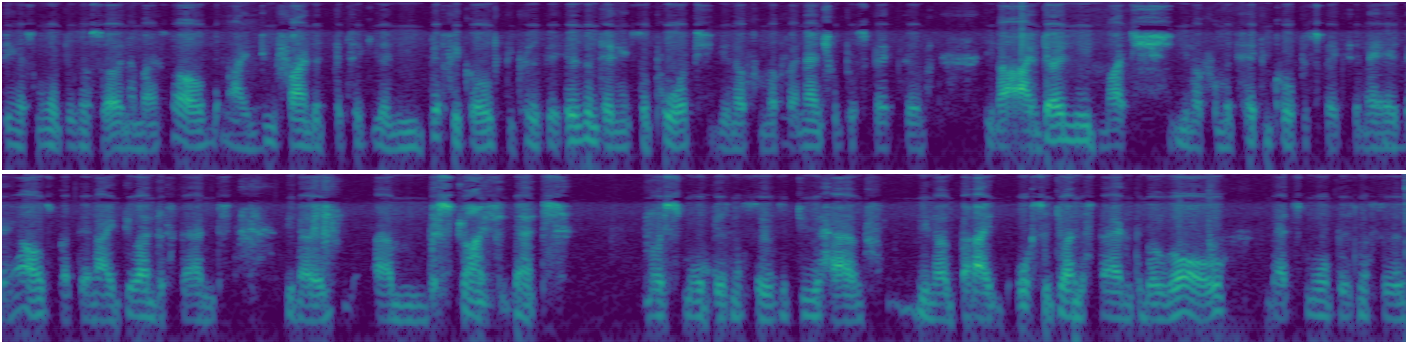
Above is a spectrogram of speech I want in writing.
being a small business owner myself, I do find it particularly difficult because there isn't any support, you know, from a financial perspective. You know, I don't need much, you know, from a technical perspective and anything else, but then I do understand, you know, um, the strife that most small businesses do have, you know, but I also do understand the role that small businesses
